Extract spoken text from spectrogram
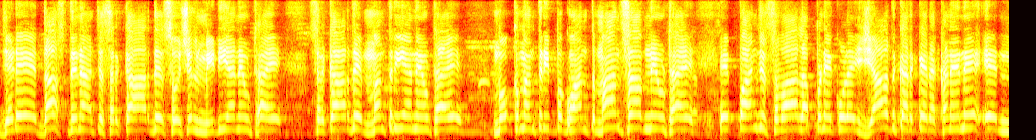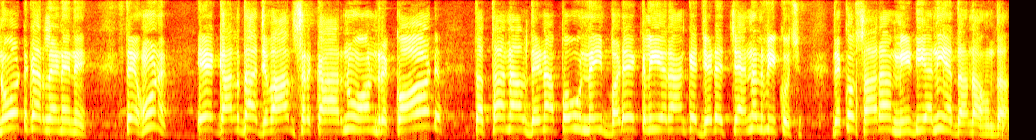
ਜਿਹੜੇ 10 ਦਿਨਾਂ 'ਚ ਸਰਕਾਰ ਦੇ ਸੋਸ਼ਲ ਮੀਡੀਆ ਨੇ ਉਠਾਏ, ਸਰਕਾਰ ਦੇ ਮੰਤਰੀਆਂ ਨੇ ਉਠਾਏ, ਮੁੱਖ ਮੰਤਰੀ ਭਗਵੰਤ ਮਾਨ ਸਾਹਿਬ ਨੇ ਉਠਾਏ, ਇਹ ਪੰਜ ਸਵਾਲ ਆਪਣੇ ਕੋਲੇ ਯਾਦ ਕਰਕੇ ਰੱਖਣੇ ਨੇ, ਇਹ ਨੋਟ ਕਰ ਲੈਣੇ ਨੇ। ਤੇ ਹੁਣ ਇਹ ਗੱਲ ਦਾ ਜਵਾਬ ਸਰਕਾਰ ਨੂੰ ਔਨ ਰਿਕਾਰਡ ਤੱਥਾਂ ਨਾਲ ਦੇਣਾ ਪਊ, ਨਹੀਂ ਬੜੇ ਕਲੀਅਰ ਆ ਕਿ ਜਿਹੜੇ ਚੈਨਲ ਵੀ ਕੁਝ ਦੇਖੋ, ਸਾਰਾ ਮੀਡੀਆ ਨਹੀਂ ਇਦਾਂ ਦਾ ਹੁੰਦਾ।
